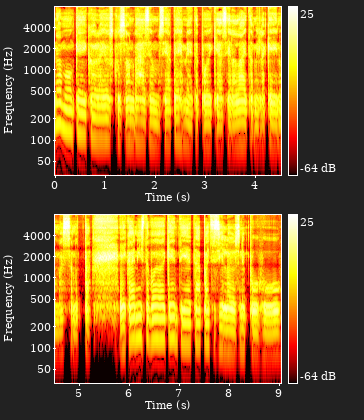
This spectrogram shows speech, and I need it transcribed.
No mun keikoilla joskus on vähän semmosia pehmeitä poikia siellä laitamilla keinumassa, mutta ei kai niistä voi oikein tietää, paitsi silloin jos ne puhuu.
